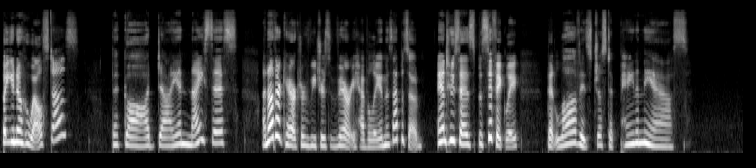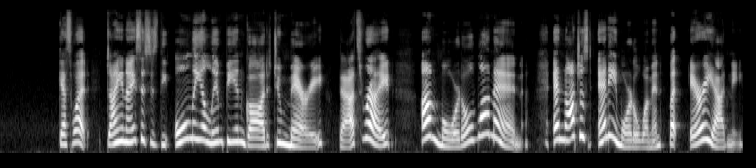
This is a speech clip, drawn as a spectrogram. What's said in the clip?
But you know who else does? The god Dionysus, another character who features very heavily in this episode and who says specifically that love is just a pain in the ass. Guess what? Dionysus is the only Olympian god to marry, that's right, a mortal woman. And not just any mortal woman, but Ariadne,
